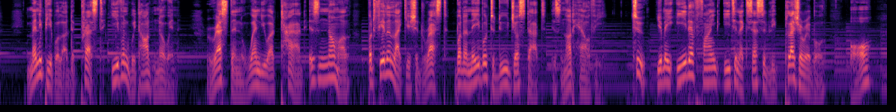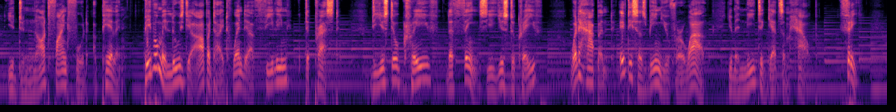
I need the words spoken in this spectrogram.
Many people are depressed even without knowing. Resting when you are tired is normal, but feeling like you should rest but unable to do just that is not healthy. 2. You may either find eating excessively pleasurable or you do not find food appealing. People may lose their appetite when they are feeling depressed. Do you still crave the things you used to crave? What happened? If this has been you for a while, you may need to get some help. 3.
